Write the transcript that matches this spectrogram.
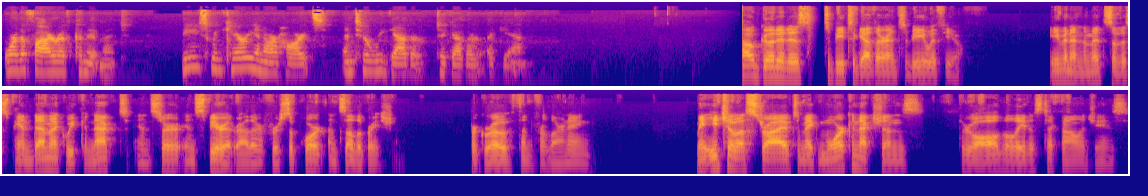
or the fire of commitment. These we carry in our hearts until we gather together again. How good it is to be together and to be with you. Even in the midst of this pandemic, we connect in, ser- in spirit, rather, for support and celebration, for growth and for learning. May each of us strive to make more connections through all the latest technologies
